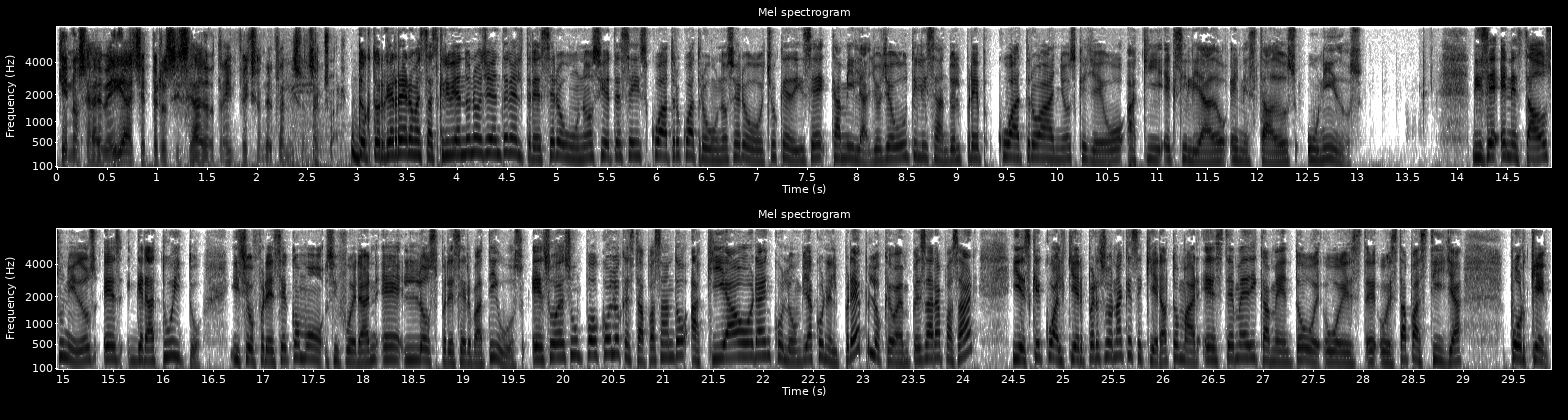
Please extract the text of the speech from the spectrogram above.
que no sea de VIH, pero sí sea de otra infección de transmisión sexual. Doctor Guerrero, me está escribiendo un oyente en el 301-764-4108 que dice, Camila, yo llevo utilizando el PrEP cuatro años que llevo aquí exiliado en Estados Unidos. Dice, en Estados Unidos es gratuito y se ofrece como si fueran eh, los preservativos. Eso es un poco lo que está pasando aquí ahora en Colombia con el PrEP, lo que va a empezar a pasar. Y es que cualquier persona que se quiera tomar este medicamento o, este, o esta pastilla, porque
